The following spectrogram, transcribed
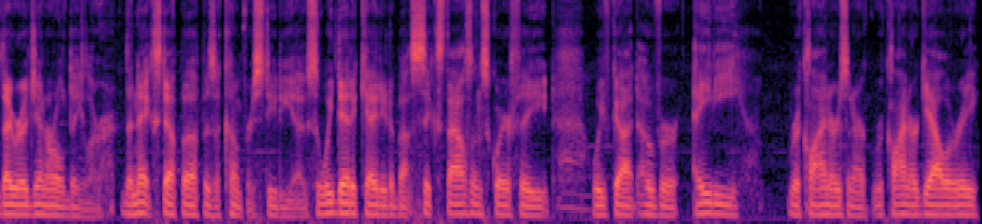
They were a general dealer. The next step up is a comfort studio. So we dedicated about 6,000 square feet. We've got over 80 recliners in our recliner gallery,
